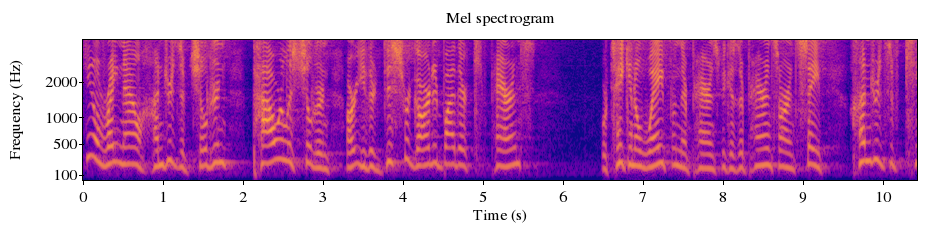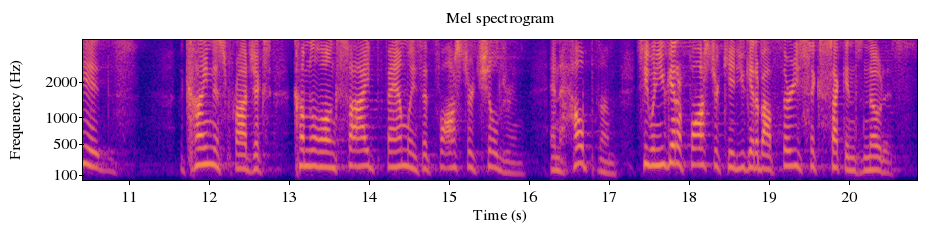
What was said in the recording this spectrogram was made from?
do you know right now hundreds of children, powerless children, are either disregarded by their parents or taken away from their parents because their parents aren't safe? Hundreds of kids the kindness projects come alongside families that foster children and help them. See, when you get a foster kid, you get about 36 seconds notice.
